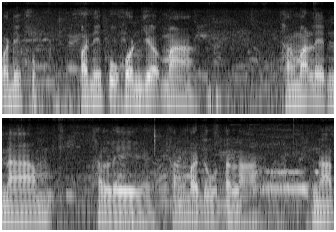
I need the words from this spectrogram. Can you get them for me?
วันนี้คุ วันนี้ผู้คนเยอะมาก ทั้งมาเล่นน้ำทะเล ทั้งมาดูตลาดนัด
